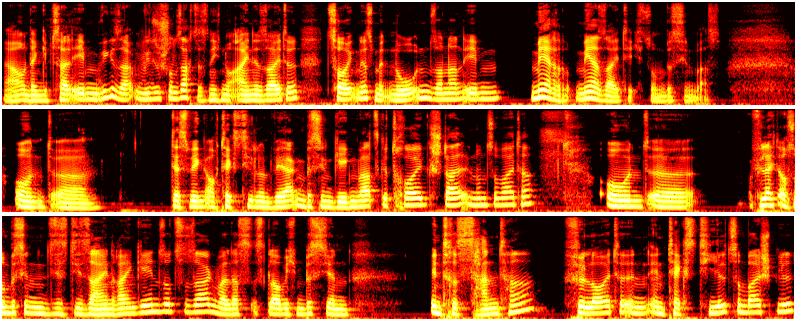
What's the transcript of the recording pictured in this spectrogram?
Ja, und dann gibt's halt eben, wie gesagt, wie du schon sagtest, nicht nur eine Seite Zeugnis mit Noten, sondern eben Mehr, mehrseitig so ein bisschen was. Und äh, deswegen auch Textil und Werk ein bisschen gegenwartsgetreu gestalten und so weiter. Und äh, vielleicht auch so ein bisschen in dieses Design reingehen sozusagen, weil das ist, glaube ich, ein bisschen interessanter für Leute in, in Textil zum Beispiel,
